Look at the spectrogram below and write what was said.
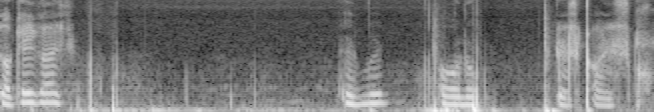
Okay guys. And when oh no. This guy is coming.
